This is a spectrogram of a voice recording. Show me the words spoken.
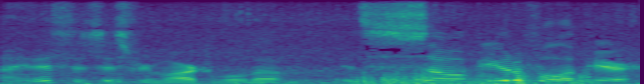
I mean, this is just remarkable, though. It's so beautiful up here.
